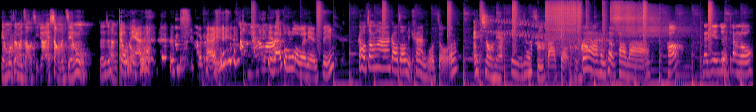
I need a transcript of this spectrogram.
节目这么早期就来上我们节目，真是很九年了。OK，九年了吗？你在暴露我的年纪？高中啊，高中你看多久了？哎，九年，六七八九，对啊，很可怕吧？好，那今天就这样喽，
